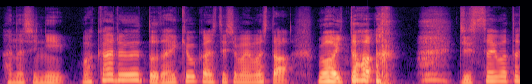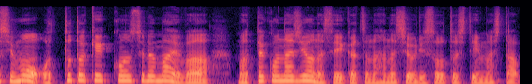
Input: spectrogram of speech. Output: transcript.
話に、わかると大共感してしまいました。うわ、いた実際私も夫と結婚する前は全く同じような生活の話を理想としていました。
